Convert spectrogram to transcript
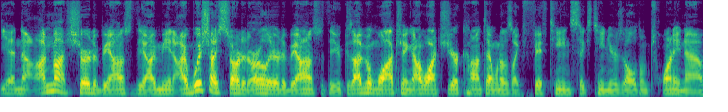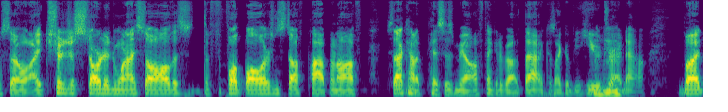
Yeah, no, I'm not sure to be honest with you. I mean, I wish I started earlier to be honest with you because I've been watching. I watched your content when I was like 15, 16 years old. I'm 20 now, so I should have just started when I saw all this the footballers and stuff popping off. So that kind of pisses me off thinking about that because I could be huge Mhm. right now. But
